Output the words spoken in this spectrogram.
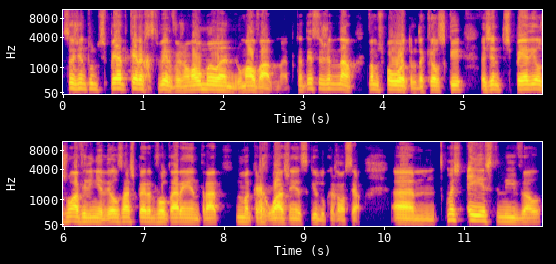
se a gente o despede, quer receber, vejam lá o malandro, o malvado, não é? Portanto, esse a gente não, vamos para o outro, daqueles que a gente despede e eles vão à vidinha deles à espera de voltarem a entrar numa carruagem a seguir do carrossel. Um, mas a este nível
